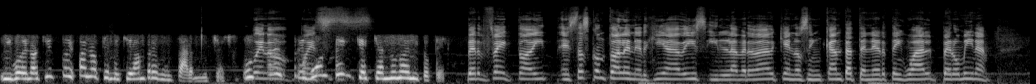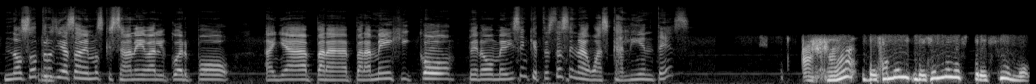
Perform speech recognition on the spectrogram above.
Y bueno, aquí estoy para lo que me quieran preguntar, muchachos. Bueno, Ustedes pues- pregunten que aquí ando uno de mi totero. Perfecto, ahí estás con toda la energía, Adis, y la verdad que nos encanta tenerte igual, pero mira, nosotros ya sabemos que se van a llevar el cuerpo allá para, para México, pero me dicen que tú estás en Aguascalientes. Ajá, déjame, déjenme les presumo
